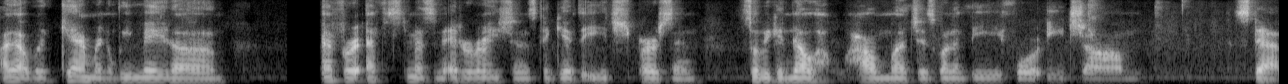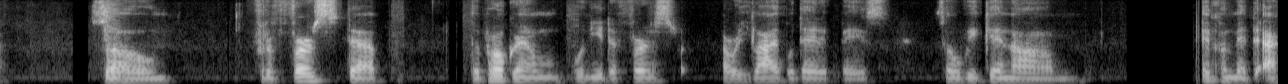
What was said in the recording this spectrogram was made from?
I got with Cameron. We made um effort estimates and iterations to give to each person so we can know how much is going to be for each um step. So for the first step, the program will need to first a reliable database so we can um, implement the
